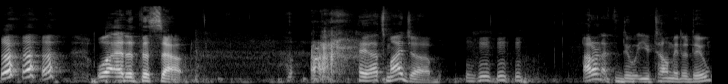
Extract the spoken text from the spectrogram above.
We'll edit this out. Hey, that's my job. I don't have to do what you tell me to do.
